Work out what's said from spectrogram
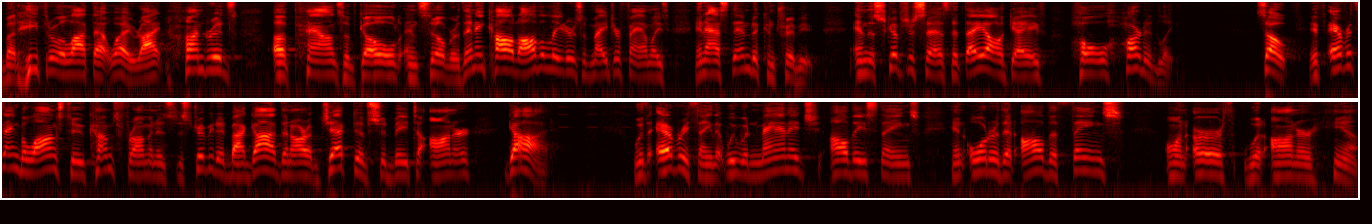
But he threw a lot that way, right? Hundreds of pounds of gold and silver. Then he called all the leaders of major families and asked them to contribute. And the scripture says that they all gave wholeheartedly. So, if everything belongs to, comes from, and is distributed by God, then our objective should be to honor God with everything, that we would manage all these things in order that all the things on earth would honor Him.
